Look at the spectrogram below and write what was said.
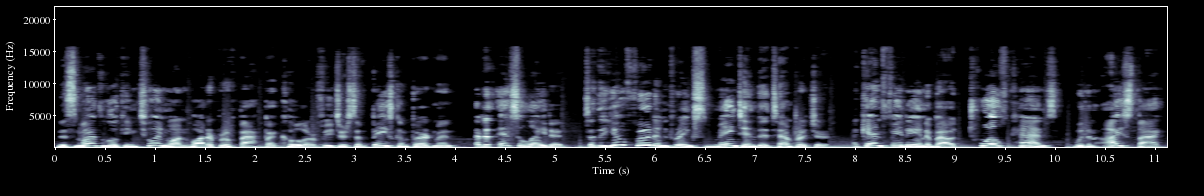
The smooth-looking 2-in-1 waterproof backpack cooler features a base compartment that is insulated so that your food and drinks maintain their temperature and can fit in about 12 cans with an ice pack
